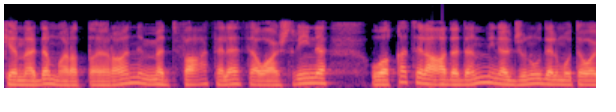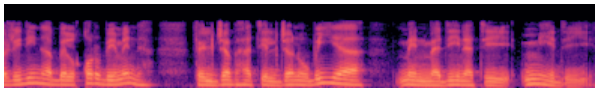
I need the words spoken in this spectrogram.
كما دمر الطيران مدفع 23 وقتل عددا من الجنود المتواجدين بالقرب منه في الجبهة الجنوبية من مدينة ميدي.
